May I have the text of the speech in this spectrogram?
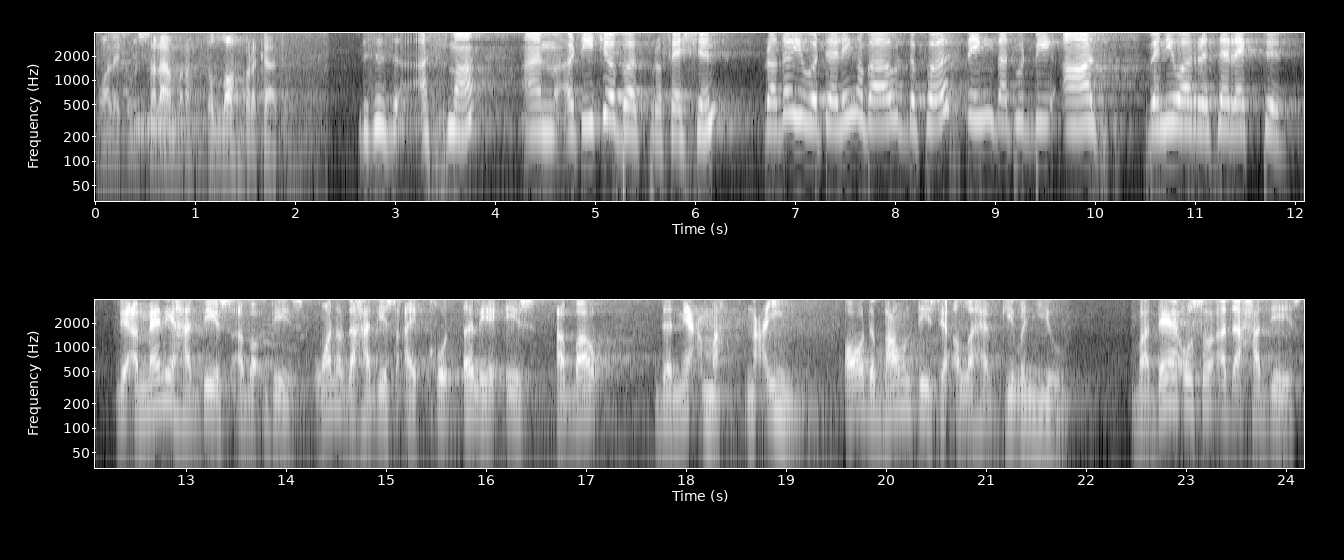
Wa alaikum salam wa rahmatullahi wa barakatuh. This is Asma. I'm a teacher by profession. Brother, you were telling about the first thing that would be asked when you are resurrected. There are many hadiths about this. One of the hadiths I quote earlier is about the ni'mah, na'im, all the bounties that Allah have given you. But there are also other hadiths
